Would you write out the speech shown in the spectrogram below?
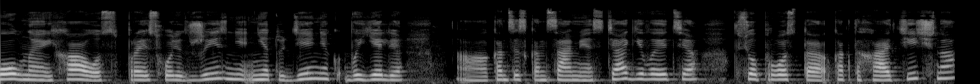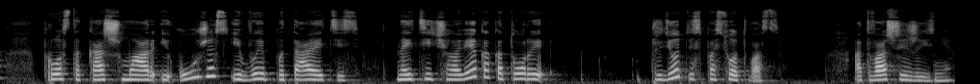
полный хаос происходит в жизни, нету денег, вы еле а, концы с концами стягиваете, все просто как-то хаотично, просто кошмар и ужас, и вы пытаетесь найти человека, который придет и спасет вас от вашей жизни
